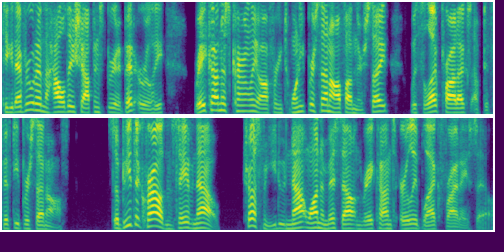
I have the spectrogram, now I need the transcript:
To get everyone in the holiday shopping spirit a bit early, Raycon is currently offering 20% off on their site with select products up to 50% off. So beat the crowd and save now. Trust me, you do not want to miss out on Raycon's early Black Friday sale.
